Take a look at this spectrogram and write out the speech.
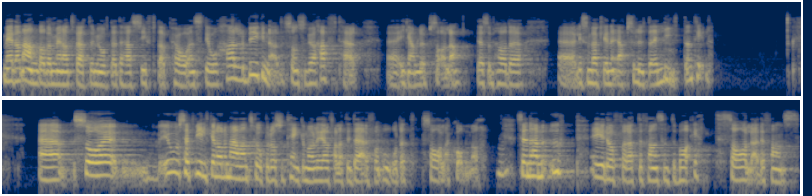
Medan andra menar tvärt emot att det här syftar på en stor hallbyggnad, sån som vi har haft här eh, i Gamla Uppsala. Det som hörde eh, liksom verkligen den absoluta eliten till. Eh, Så eh, oavsett vilken av de här man tror på då så tänker man i alla fall att det är därifrån ordet Sala kommer. Sen det här med upp är ju då för att det fanns inte bara ett Sala, det fanns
